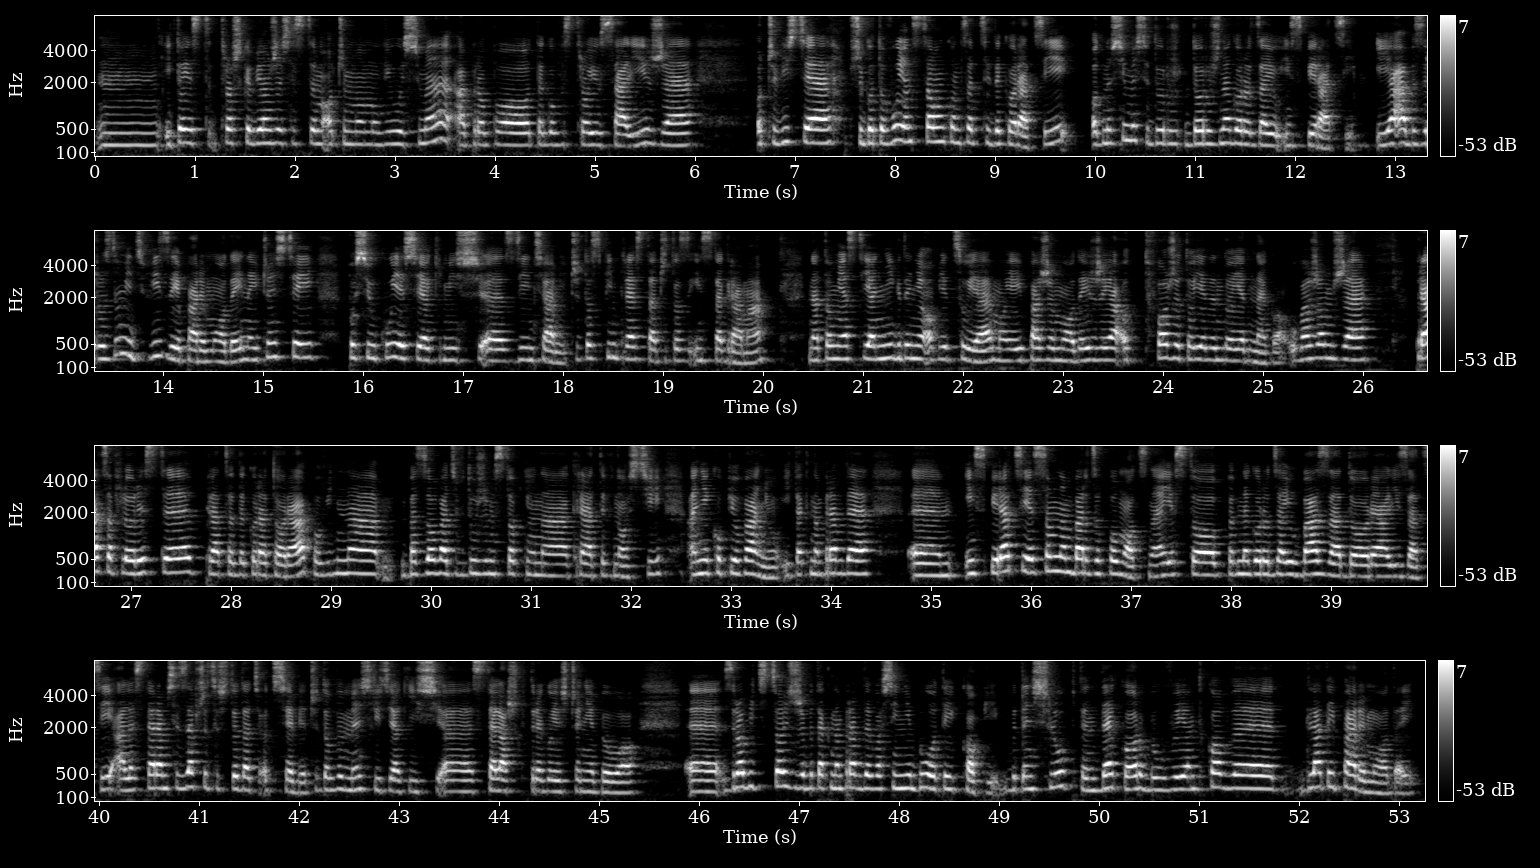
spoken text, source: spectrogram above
mm, i to jest troszkę wiąże się z tym, o czym mówiłyśmy a propos tego wystroju sali, że Oczywiście, przygotowując całą koncepcję dekoracji, odnosimy się do, do, różnego rodzaju inspiracji. I ja, aby zrozumieć wizję pary młodej, najczęściej posiłkuję się jakimiś e, zdjęciami, czy to z Pinteresta, czy to z Instagrama. Natomiast ja nigdy nie obiecuję mojej parze młodej, że ja odtworzę to jeden do jednego. Uważam, że praca florysty, praca dekoratora powinna bazować w dużym stopniu na kreatywności, a nie kopiowaniu. I tak naprawdę Inspiracje są nam bardzo pomocne, jest to pewnego rodzaju baza do realizacji, ale staram się zawsze coś dodać od siebie, czy to wymyślić jakiś e, stelaż, którego jeszcze nie było, e, zrobić coś, żeby tak naprawdę właśnie nie było tej kopii, by ten ślub, ten dekor był wyjątkowy dla tej pary młodej.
